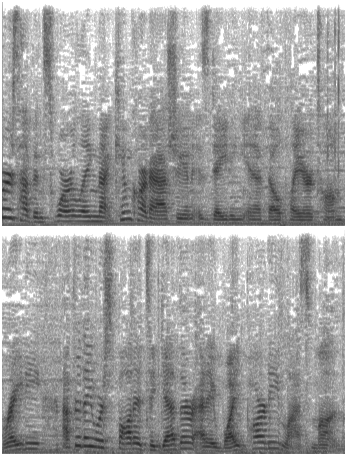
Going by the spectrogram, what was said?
rumors have been swirling that Kim Kardashian is dating NFL player Tom Brady after they were spotted together at a white party last month.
